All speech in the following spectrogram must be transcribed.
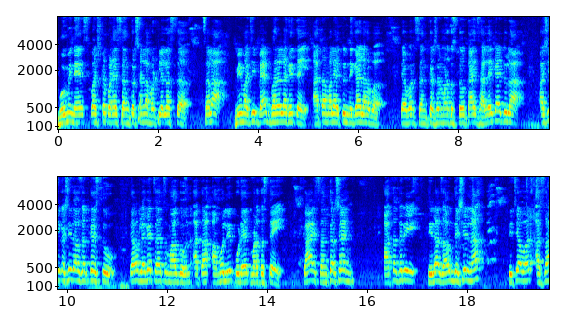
भूमीने स्पष्टपणे संकर्षणला म्हटलेलं असतं. चला मी माझी बॅग भरायला घेते. आता मला इथून निघायला हवं. त्यावर संकर्षण म्हणत असतो काय झालंय काय तुला? अशी कशी जाऊ शकतेस तू? त्यावर लगेचच मागून आता अमोली पुढे येत म्हणत असते. काय संकर्षण? आता तरी तिला जाऊन देशील ना? तिच्यावर असा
